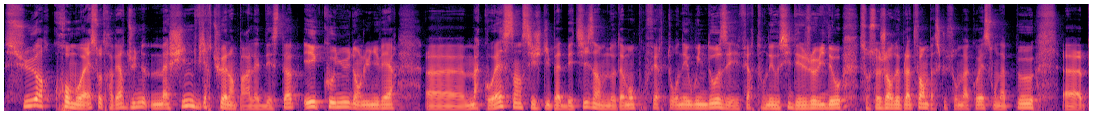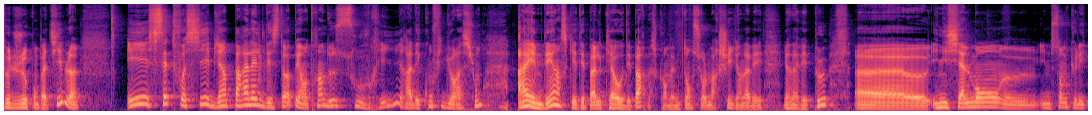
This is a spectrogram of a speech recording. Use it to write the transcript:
sur Chrome OS au travers d'une machine virtuelle. Un parallèle desktop est connu dans l'univers euh, macOS, hein, si je dis pas de bêtises, hein, notamment pour faire tourner Windows et faire tourner aussi des jeux vidéo sur ce genre de plateforme, parce que sur macOS on a peu, euh, peu de jeux compatibles. Et cette fois-ci, eh bien, Parallel Desktop est en train de s'ouvrir à des configurations AMD, hein, ce qui n'était pas le cas au départ, parce qu'en même temps sur le marché il y en avait, il y en avait peu. Euh, initialement, euh, il me semble que les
